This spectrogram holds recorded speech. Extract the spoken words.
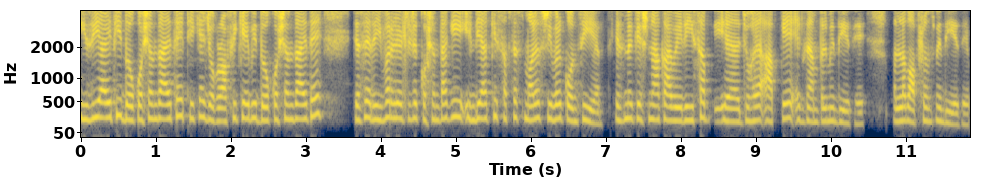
इजी आई थी, दो क्वेश्चन आए थे, ठीक है? ज्योग्राफी के भी दो क्वेश्चन आए थे। जैसे रिवर रिलेटेड क्वेश्चन था कि इंडिया की सबसे स्मॉलेस्ट रिवर कौन सी है? इसमें कृष्णा, कावेरी सब जो है आपके एग्ज़ाम्पल में दिए थे मतलब ऑप्शन में दिए थे।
